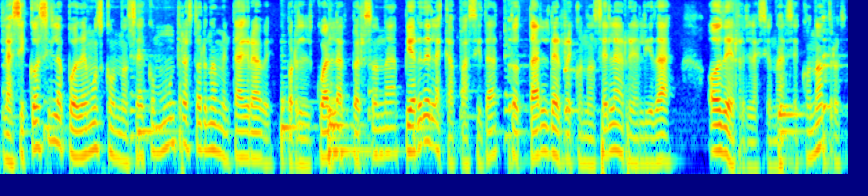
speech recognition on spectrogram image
La psicosis la podemos conocer como un trastorno mental grave por el cual la persona pierde la capacidad total de reconocer la realidad o de relacionarse con otros.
